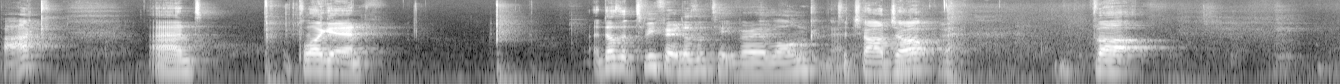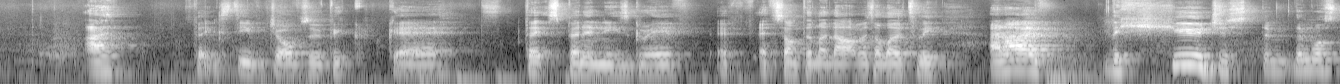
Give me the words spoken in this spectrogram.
back and plug it in. It doesn't. To be fair, it doesn't take very long No. to charge up, but I think Steve Jobs would be uh, spinning in his grave if, if something like that was allowed to leave. And I have the hugest, the, the most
